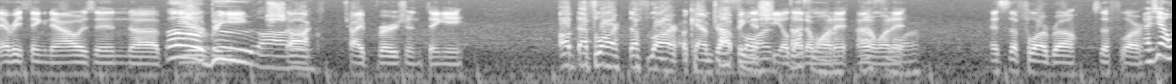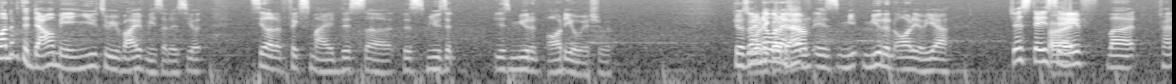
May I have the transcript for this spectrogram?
Everything now is in uh, Oh, dude, aw. shock type version thingy. Oh, that floor, the floor. Okay, I'm dropping The this shield. I don't want it. I don't want it. It's the floor, bro. It's the floor. Actually, I want him to down me and you to revive me so to see, see how to fix my this uh this music this muted audio issue. Because right now what go I have is mu- muted audio. Yeah, just stay Alright. safe, but try.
